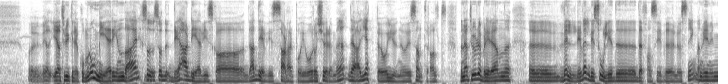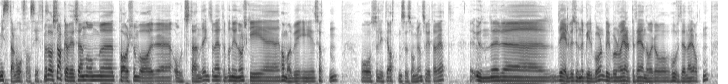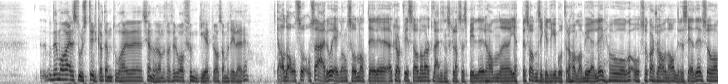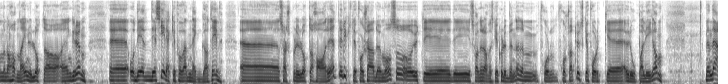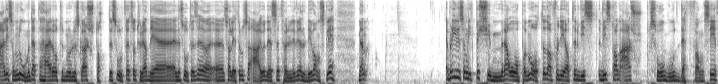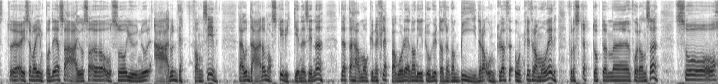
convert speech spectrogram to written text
Jeg, jeg tror ikke det kommer noe mer inn der. Så, så det er det vi skal Det er det vi seler på i år og kjører med. Det er Jeppe og junior sentralt. Men jeg tror det blir en uh, veldig veldig solid øh, defensiv løsning, men vi mister noe offensivt. Men da snakker vi Sven, om et par som var eh, outstanding, som heter på nynorsk, i eh, Hammarby i 17, og også litt i 18-sesongen, så vidt jeg vet. Under, eh, delvis under Billborn. Billborn var hjelpetrener og hovedtrener i 18. Det må være en stor styrke at de to har kjenner hverandre fra før og har fungert bra sammen tidligere. Ja da, og så er det jo en gang sånn at det er klart Hvis han hadde vært verdensklassespiller, han eh, Jeppe, så hadde han sikkert ikke gått fra Hammarby heller. Og også kanskje havna andre steder. Så, men han havna i 08 av en grunn. Eh, og det, det, sier jeg ikke for å være negativ. Eh, Sarpsborg 08 har et rykte for seg, dem også. Og ute i de skandinaviske klubbene. De får fortsatt huske folk eh, Europaligaen. Men det er liksom noe med dette her, og når du skal erstatte Soltvedt, så tror jeg det, eller Soltvedt, eh, Saletro, så er jo det selvfølgelig veldig vanskelig. Men jeg blir liksom litt bekymra òg, på en måte, da, fordi at hvis, hvis, han er så god defensivt eh, Øystein var inne på det, så er jo også junior er jo defensiv. Det er jo der han har styrkene sine. Dette her med å kunne slippe av gårde en av de to gutta som kan bidra ordentlig, ordentlig framover for å støtte opp dem eh, foran seg, så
